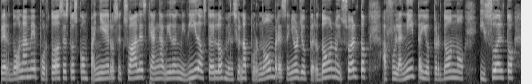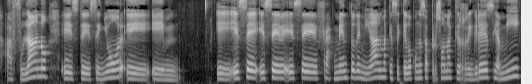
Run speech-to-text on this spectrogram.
perdóname por todos estos compañeros sexuales que han habido en mi vida. Usted los menciona por nombre, Señor, yo perdono y suelto a fulanita, yo perdono y suelto a fulano. Este, Señor, eh, em, eh, ese, ese, ese fragmento de mi alma que se quedó con esa persona que regrese a mí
